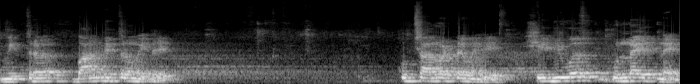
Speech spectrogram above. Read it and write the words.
मित्र बालमित्र मैत्रीण. खूप छान वाटतंय म्हणजे हे दिवस पुन्हा येत नाहीत.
